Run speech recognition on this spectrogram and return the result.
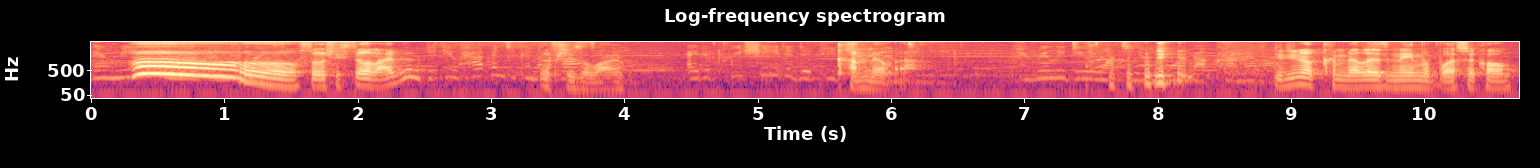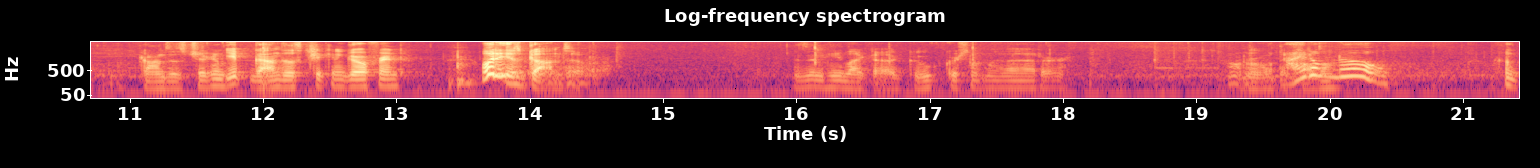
There may be oh, so is she still alive then? If you happen to come If she's alive. her, I'd appreciate it if you Camilla. Them to me. I really do want to know more about Carmilla. Did you know Camilla's name of what's it called? Gonzo's chicken. Yep, Gonzo's chicken girlfriend. What is Gonzo? Isn't he like a gook or something like that? Or I don't remember what they I don't him. know.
